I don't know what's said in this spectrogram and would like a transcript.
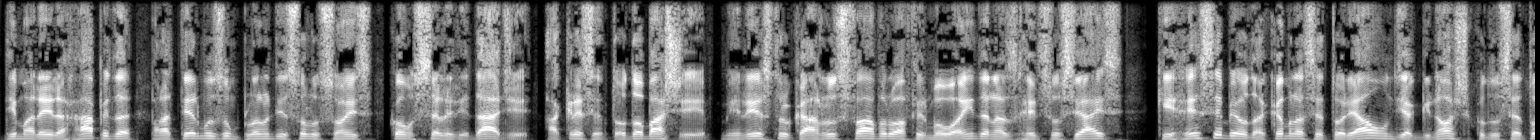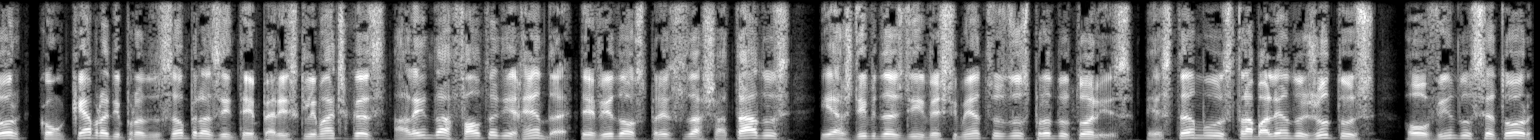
de maneira rápida para termos um plano de soluções com celeridade, acrescentou Dobashi. Ministro Carlos Fávaro afirmou ainda nas redes sociais que recebeu da Câmara Setorial um diagnóstico do setor com quebra de produção pelas intempéries climáticas, além da falta de renda, devido aos preços achatados e às dívidas de investimentos dos produtores. Estamos trabalhando juntos, ouvindo o setor,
